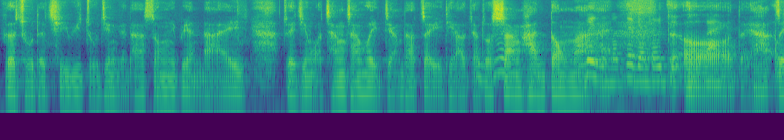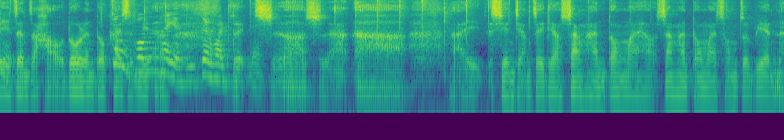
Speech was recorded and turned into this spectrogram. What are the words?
各处的其余组件给它松一遍来。最近我常常会讲到这一条，叫做上汗动脉。为什么这边都紧哦，对啊，这一阵子好多人都开始面。它也是这块对，是啊，是啊啊。来，先讲这条上汗动脉哈，上汗动脉从这边呢，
